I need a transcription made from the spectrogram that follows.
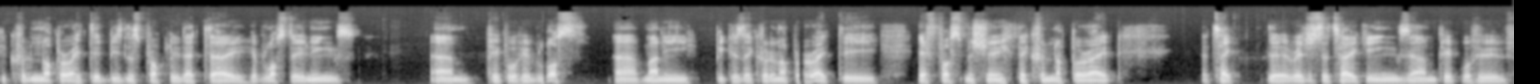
who couldn't operate their business properly that day, have lost earnings, um, people who've lost uh, money because they couldn't operate the EFTPOS machine, they couldn't operate uh, take the register takings, um, people who've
